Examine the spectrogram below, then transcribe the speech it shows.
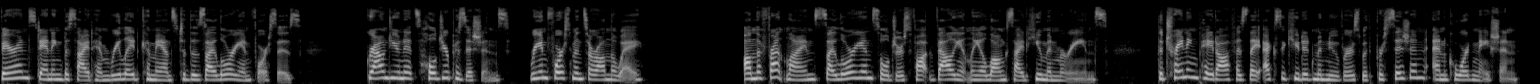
Varen, standing beside him, relayed commands to the Xylorian forces. Ground units, hold your positions. Reinforcements are on the way. On the front lines, Xylorian soldiers fought valiantly alongside human marines. The training paid off as they executed maneuvers with precision and coordination.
